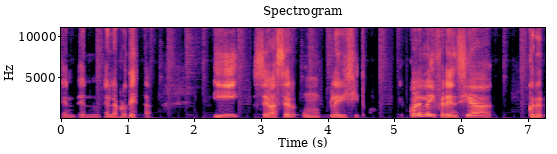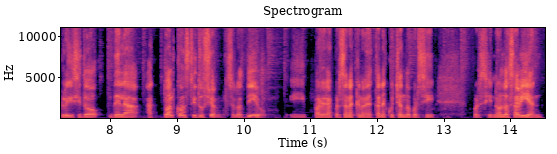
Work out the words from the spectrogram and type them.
en, la protesta y se va a hacer un plebiscito. ¿Cuál es la diferencia con el plebiscito de la actual constitución? Se los digo y para las personas que nos están escuchando por si, por si no lo sabían,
